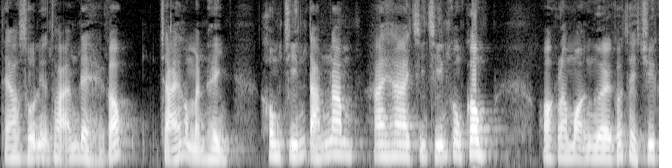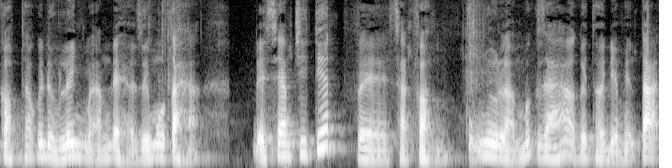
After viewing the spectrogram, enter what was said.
theo số điện thoại em để ở góc trái của màn hình 0985 229900 hoặc là mọi người có thể truy cập theo cái đường link mà em để ở dưới mô tả để xem chi tiết về sản phẩm cũng như là mức giá ở cái thời điểm hiện tại.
